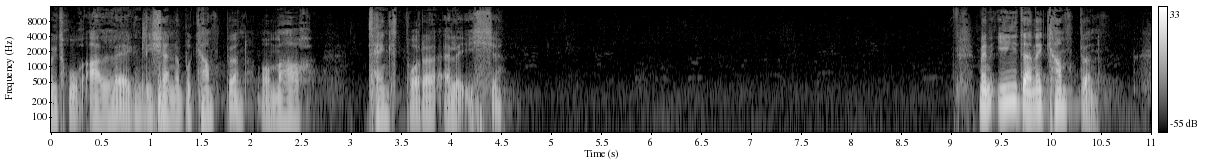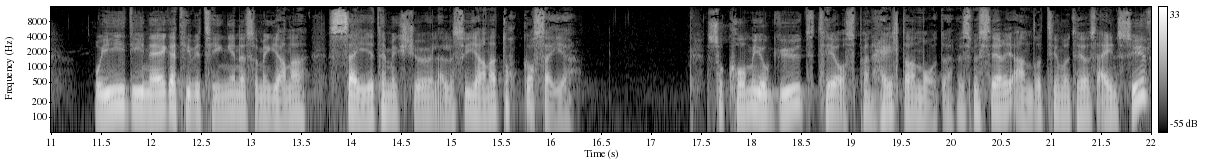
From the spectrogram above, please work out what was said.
Og jeg tror alle egentlig kjenner på kampen, om vi har tenkt på det eller ikke. Men i denne kampen og i de negative tingene som jeg gjerne sier til meg sjøl, eller som gjerne dere sier, så kommer jo Gud til oss på en helt annen måte. Hvis vi ser i 2. Timoteus 1,7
